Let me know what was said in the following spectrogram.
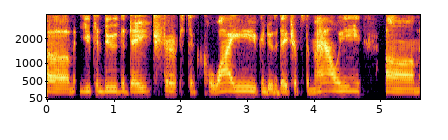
Um, you can do the day trips to Kauai. You can do the day trips to Maui. Um,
